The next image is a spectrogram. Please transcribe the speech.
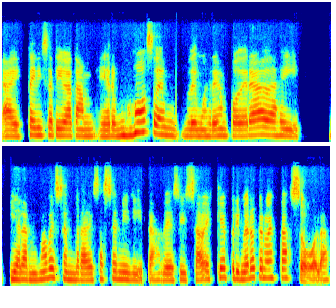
a, esta iniciativa tan hermosa de, mujeres empoderadas y, y, a la misma vez sembrar esa semillita, de decir, ¿sabes qué? Primero que no estás sola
